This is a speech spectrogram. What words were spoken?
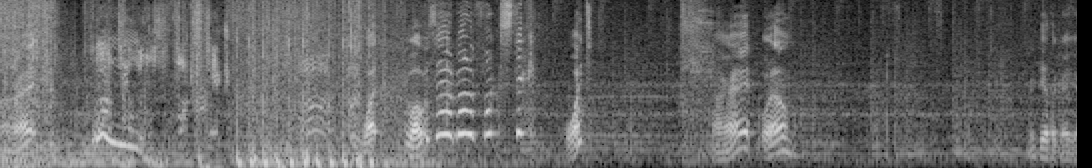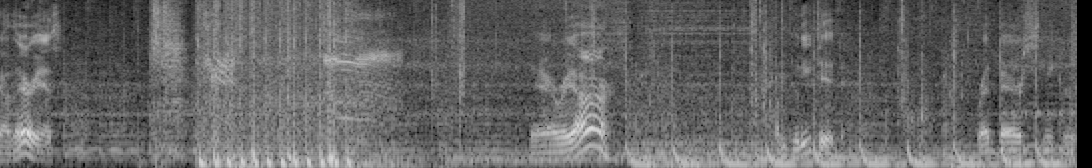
Alright. What? What was that about a fuck stick? What? Alright, well. Where'd the other guy go? There he is. There we are. Completed. Red Bear sneakers.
